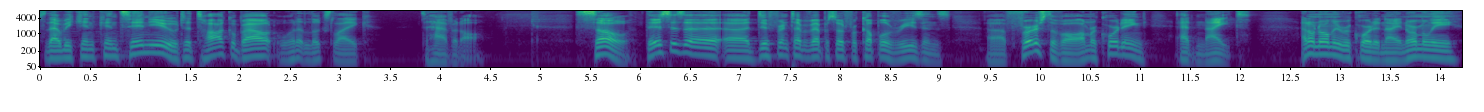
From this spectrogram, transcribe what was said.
so that we can continue to talk about what it looks like to have it all. So, this is a, a different type of episode for a couple of reasons. Uh, first of all, I'm recording at night. I don't normally record at night. Normally,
